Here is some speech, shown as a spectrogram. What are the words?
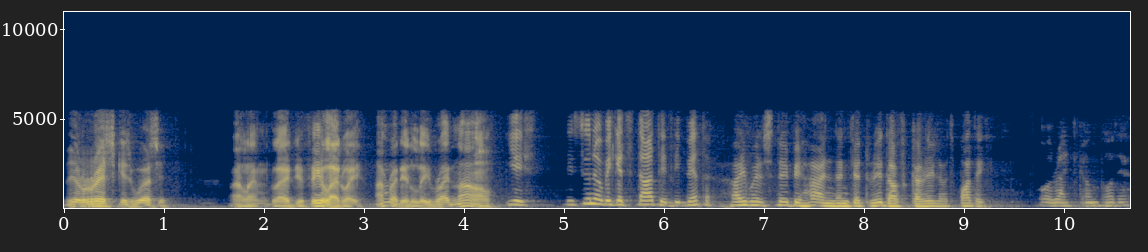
the risk is worth it. Well, I'm glad you feel that way. I'm ready to leave right now. Yes. The sooner we get started, the better. I will stay behind and get rid of Guerrilla's body. All right, grandfather.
